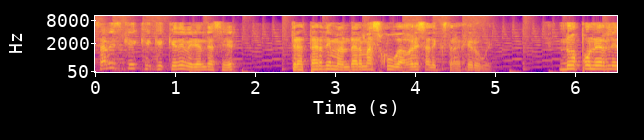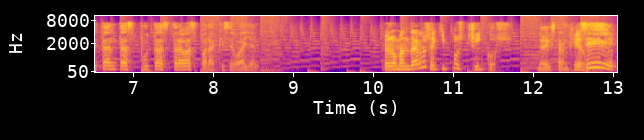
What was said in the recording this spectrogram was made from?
¿Sabes qué, qué, qué, deberían de hacer? Tratar de mandar más jugadores al extranjero, güey. No ponerle tantas putas trabas para que se vayan. Pero mandar los equipos chicos del extranjero. Sí,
